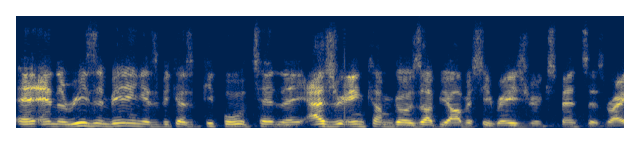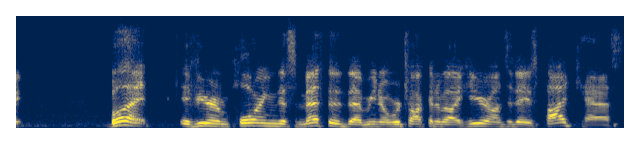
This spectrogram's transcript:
And, and the reason being is because people tend to, as your income goes up, you obviously raise your expenses, right? But if you're employing this method that we know we're talking about here on today's podcast,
